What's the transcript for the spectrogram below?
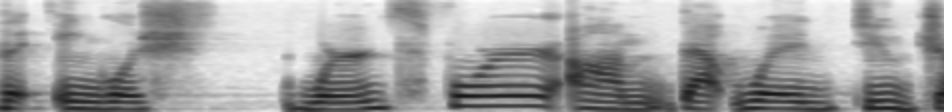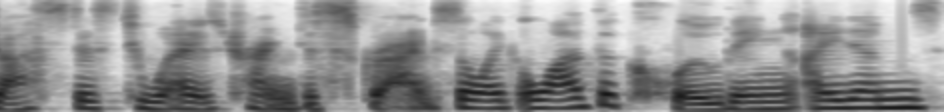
the English words for um, that would do justice to what I was trying to describe. So, like a lot of the clothing items,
